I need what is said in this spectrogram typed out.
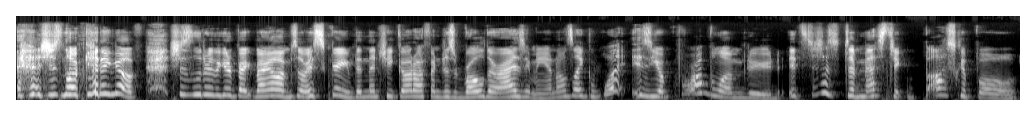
she's not getting up. She's literally gonna break my arm. So I screamed, and then she got off and just rolled her eyes at me, and I was like, what is your problem, dude? It's just domestic basketball.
